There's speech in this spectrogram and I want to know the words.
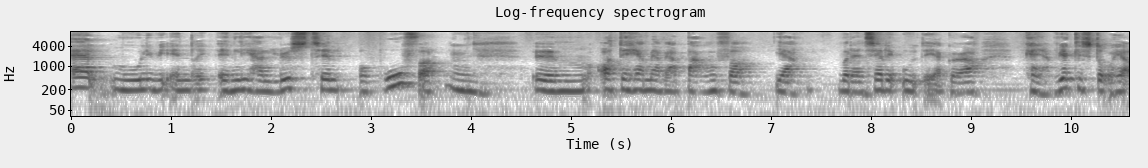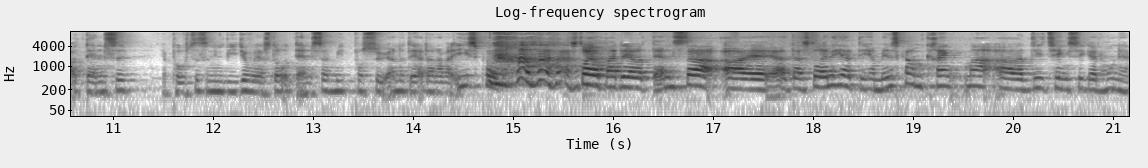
alt muligt, vi endelig, endelig har lyst til at bruge for. Mm. Øhm, og det her med at være bange for, ja, hvordan ser det ud, det jeg gør? Kan jeg virkelig stå her og danse? Jeg postede sådan en video, hvor jeg står og danser midt på søerne der, da der var is på. Så står jeg bare der og danser, og, øh, og der stod alle her, de her mennesker omkring mig, og de tænkte sikkert, at hun er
